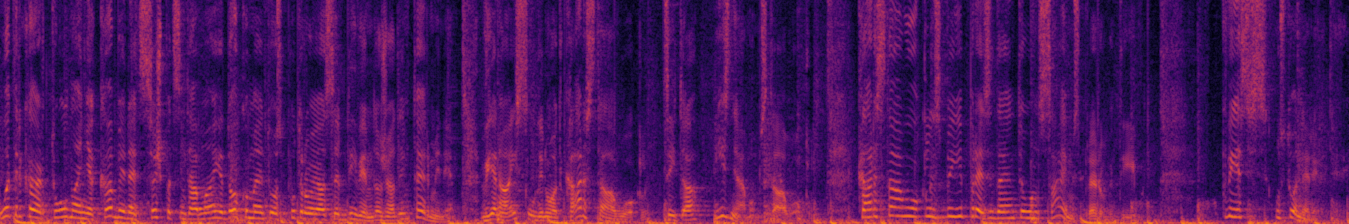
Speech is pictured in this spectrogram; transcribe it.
Otrakārt, Ulmaņa kabinets 16. maija dokumentos putrojās ar diviem dažādiem terminiem. Vienā izsludinot kara stāvokli, citā izņēmuma stāvokli. Kara stāvoklis bija prezidenta un saimnes prerogatīva. Kviesis uz to nereaģēja.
